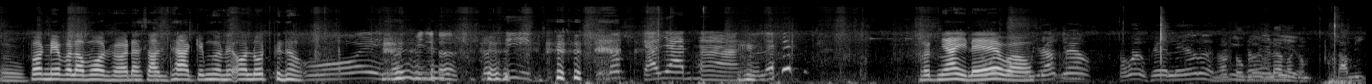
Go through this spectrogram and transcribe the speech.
เออฟังเนี่ยบาลามอนเพราะว่าดาสาวสิท่าเก็บเงินไม่อ้อนรถพี่น้องโอ้ย รถไม่เลิกรถทีบรถกายานห่างอยู่เลยรถใหญ่แล้วเอายักษ์แล้วเขาว่างแผนแล้วเลยเอาต้มเลยไปแล้วมันก็ดำอีก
